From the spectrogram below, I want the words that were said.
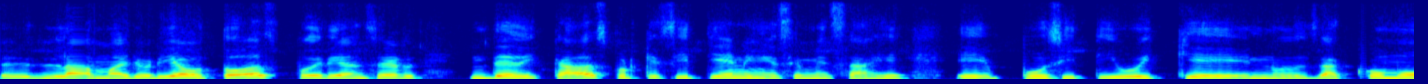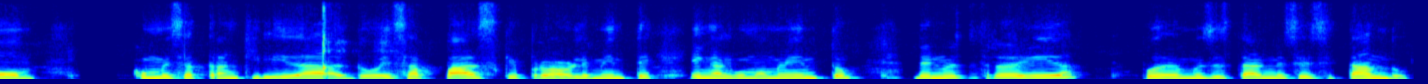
eh, la, mayoría o todas podrían ser dedicadas porque sí tienen ese mensaje positivo y que nos da como como esa tranquilidad o esa paz que probablemente en algún momento de nuestra vida podemos estar necesitando.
